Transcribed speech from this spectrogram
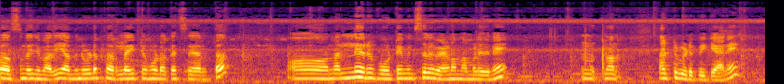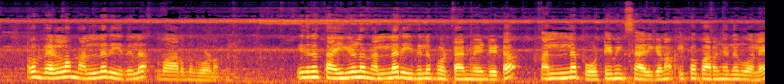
പെർസെന്റേജ് മതി. അതിലൂടെ പെർലൈറ്റും കൂടെ ഒക്കെ ചേർത്ത് നല്ലൊരു പോട്ടി മിക്സിൽ വേണം നമ്മളിതിനെ നട്ടുപിടിപ്പിക്കാനേ. അപ്പം വെള്ളം നല്ല രീതിയിൽ വാർന്നു പോകണം ഇതിന് തൈകൾ നല്ല രീതിയിൽ പൊട്ടാൻ വേണ്ടിയിട്ട് നല്ല പോട്ടി മിക്സ് ആയിരിക്കണം. ഇപ്പോൾ പറഞ്ഞതുപോലെ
